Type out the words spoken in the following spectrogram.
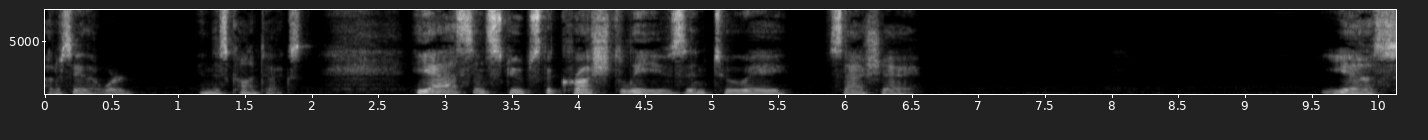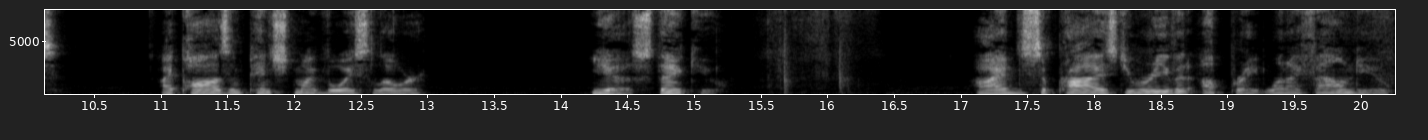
how to say that word in this context. He asks and scoops the crushed leaves into a sachet. Yes. I paused and pinched my voice lower. Yes, thank you. I'm surprised you were even upright when I found you.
